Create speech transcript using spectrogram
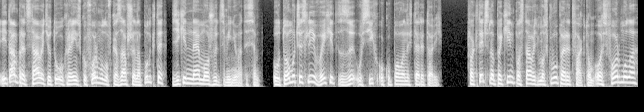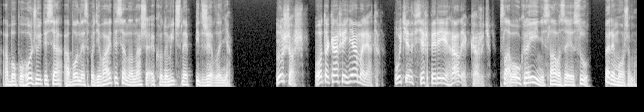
і там представить оту українську формулу, вказавши на пункти, які не можуть змінюватися, у тому числі вихід з усіх окупованих територій. Фактично, Пекін поставить Москву перед фактом: ось формула або погоджуйтеся, або не сподівайтеся на наше економічне підживлення. Ну що ж, отака фігня малята. Путін всіх переіграв, як кажуть. Слава Україні, слава ЗСУ. Переможемо.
